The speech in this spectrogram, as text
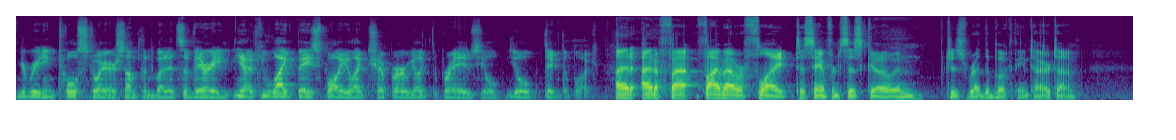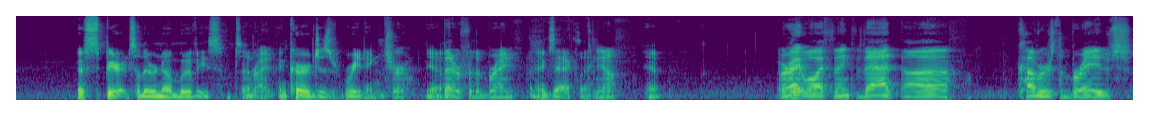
you're reading Tolstoy or something, but it's a very you know if you like baseball, you like Chipper, you like the Braves, you'll you'll dig the book. I had, I had a fi- five-hour flight to San Francisco and just read the book the entire time. It was Spirit, so there were no movies. So Right. encourages reading. Sure, Yeah. better for the brain. Exactly. Yeah. Yep. All right. Well, I think that uh, covers the Braves.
